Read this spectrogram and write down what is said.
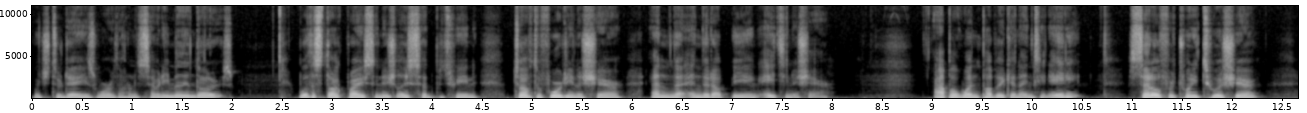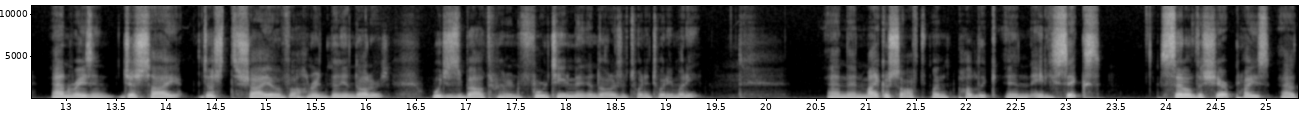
which today is worth $170 million, with a stock price initially set between 12 to 14 a share and that ended up being 18 a share. Apple went public in 1980, settled for 22 a share, and raising just shy just shy of 100 million dollars, which is about 314 million dollars of 2020 money. And then Microsoft went public in 86, settled the share price at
